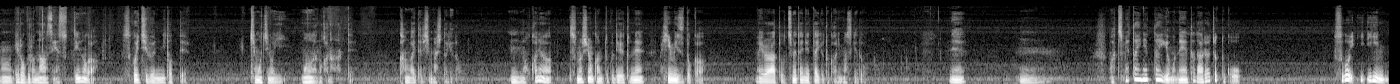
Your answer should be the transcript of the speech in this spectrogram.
うん、エログロナンセンスっていうのがすごい自分にとって気持ちのいいものなのかななんて考えたりしましたけど、うん、他にはそのシオン監督でいうとね「秘水」とか、まあ、いろいろあと「冷たい熱帯魚」とかありますけど。ね。うん。まあ冷たい熱帯魚もねただあれはちょっとこうすごいいいん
